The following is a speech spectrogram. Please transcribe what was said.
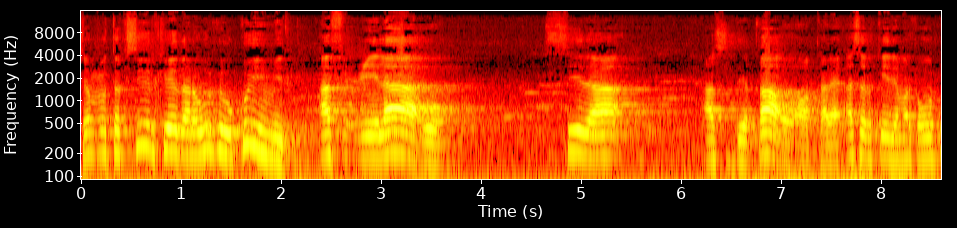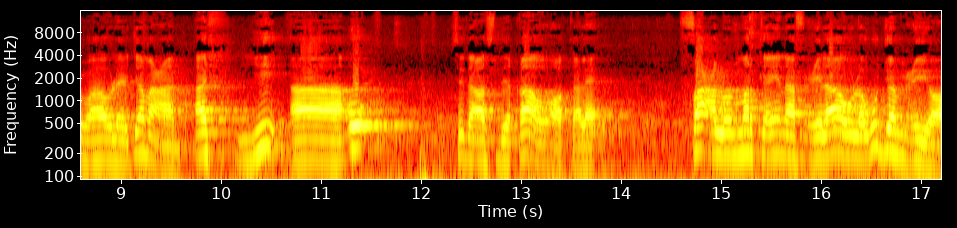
Jamcu tagsiirkeedana wuxuu ku yimid afcilaau sida asdiqaau oo kale. Asalkeedii marka wuxuu ahaa leey jamcan ashyi-aa-u sida asdiqaau oo kale. Faclun marka in afcilaau lagu jamciyo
